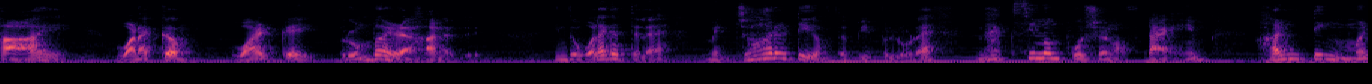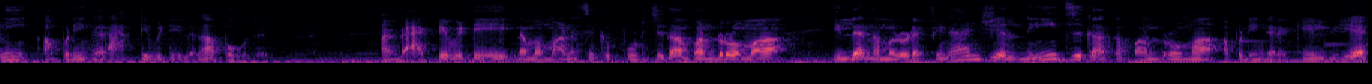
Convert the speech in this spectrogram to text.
ஹாய் வணக்கம். வாழ்க்கை ரொம்ப அழகானது. இந்த உலகத்தில் மெஜாரிட்டி ஆஃப் த பீப்புளோட maximum portion of time hunting money அப்படிங்கிற ஆக்டிவிட்டியில் தான் போகுது. அந்த ஆக்டிவிட்டி நம்ம மனசுக்கு பிடிச்சி தான் பண்ணுறோமா இல்லை நம்மளோட ஃபினான்ஷியல் நீட்ஸுக்காக பண்ணுறோமா அப்படிங்கிற கேள்வியை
